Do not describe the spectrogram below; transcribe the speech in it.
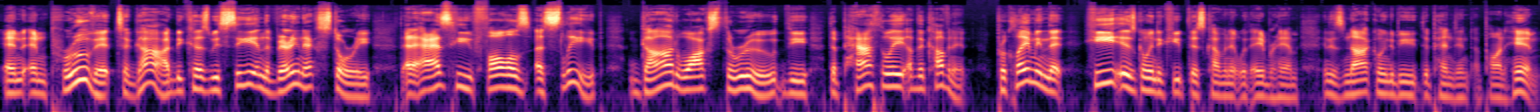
and and prove it to God because we see in the very next story that as he falls asleep, God walks through the the pathway of the covenant proclaiming that he is going to keep this covenant with Abraham and is not going to be dependent upon him.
